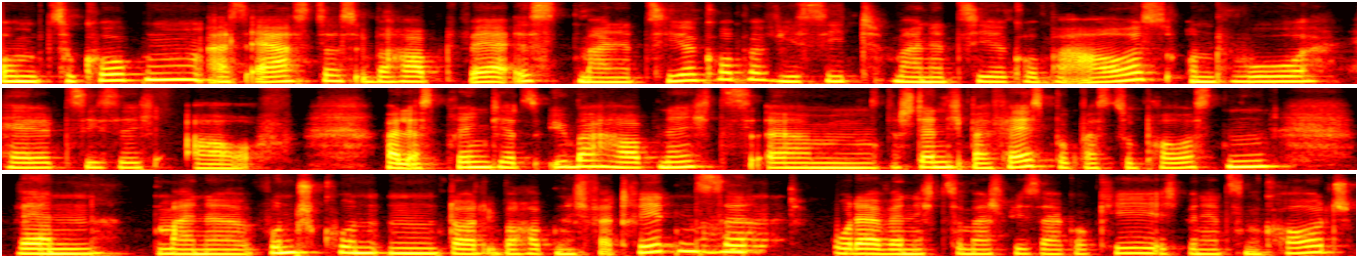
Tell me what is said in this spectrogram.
um zu gucken, als erstes überhaupt, wer ist meine Zielgruppe, wie sieht meine Zielgruppe aus und wo hält sie sich auf. Weil es bringt jetzt überhaupt nichts, ähm, ständig bei Facebook was zu posten, wenn meine Wunschkunden dort überhaupt nicht vertreten mhm. sind. Oder wenn ich zum Beispiel sage, okay, ich bin jetzt ein Coach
